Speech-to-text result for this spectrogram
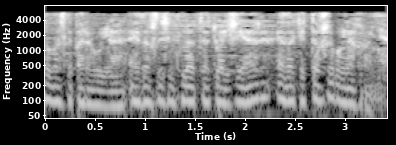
που μοιραζόμαστε παραούλα εδώ στη συχνότητα του LGR εδώ και τόσα πολλά χρόνια.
